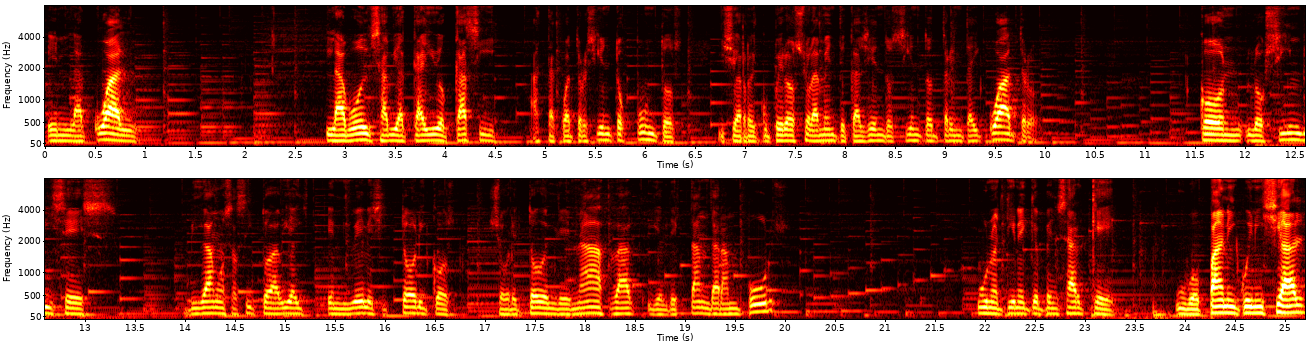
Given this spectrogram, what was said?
en la cual la bolsa había caído casi hasta 400 puntos y se recuperó solamente cayendo 134, con los índices, digamos así, todavía en niveles históricos, sobre todo el de Nasdaq y el de Standard Poor's, uno tiene que pensar que hubo pánico inicial,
